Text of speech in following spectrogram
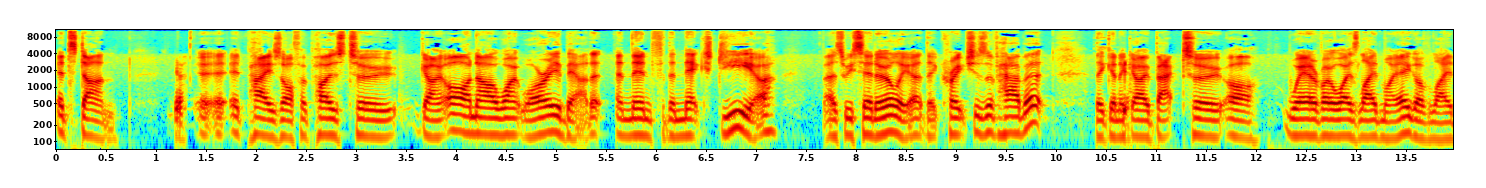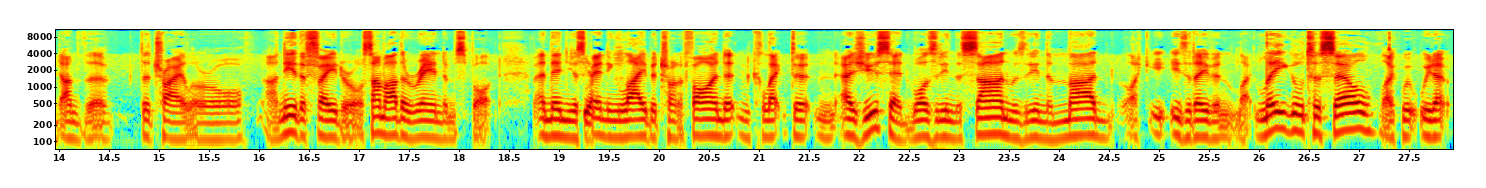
it's done. Yes. It, it pays off, opposed to going, oh no, I won't worry about it. And then for the next year, as we said earlier, they're creatures of habit. They're going to go back to, oh, where have I always laid my egg? I've laid under the, the trailer or uh, near the feeder or some other random spot. And then you're spending labour trying to find it and collect it. And as you said, was it in the sun? Was it in the mud? Like, is it even like legal to sell? Like, we, we don't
